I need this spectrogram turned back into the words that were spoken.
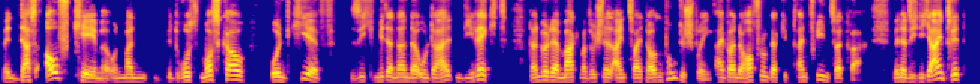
Wenn das aufkäme und man bedroht Moskau und Kiew sich miteinander unterhalten, direkt, dann würde der Markt mal so schnell ein, 2000 Punkte springen. Einfach in der Hoffnung, da gibt einen Friedensvertrag. Wenn er sich nicht eintritt,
